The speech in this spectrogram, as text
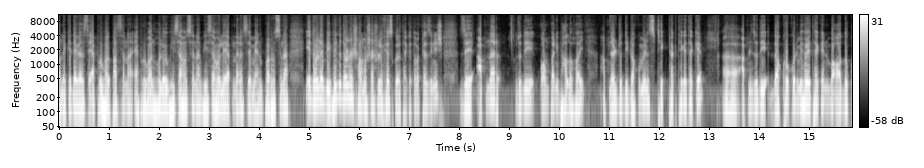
অনেকে দেখা যাচ্ছে অ্যাপ্রুভাল পাচ্ছে না অ্যাপ্রুভাল হলেও ভিসা হচ্ছে না ভিসা হলে আপনার হচ্ছে ম্যান পাওয়ার হচ্ছে না। এই ধরনের বিভিন্ন ধরনের সমস্যা আসলে ফেস করে থাকে। তবে একটা জিনিস যে আপনার যদি কোম্পানি ভালো হয়, আপনার যদি ডকুমেন্টস ঠিকঠাক থেকে থাকে আপনি যদি দক্ষ কর্মী হয়ে থাকেন বা অদক্ষ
